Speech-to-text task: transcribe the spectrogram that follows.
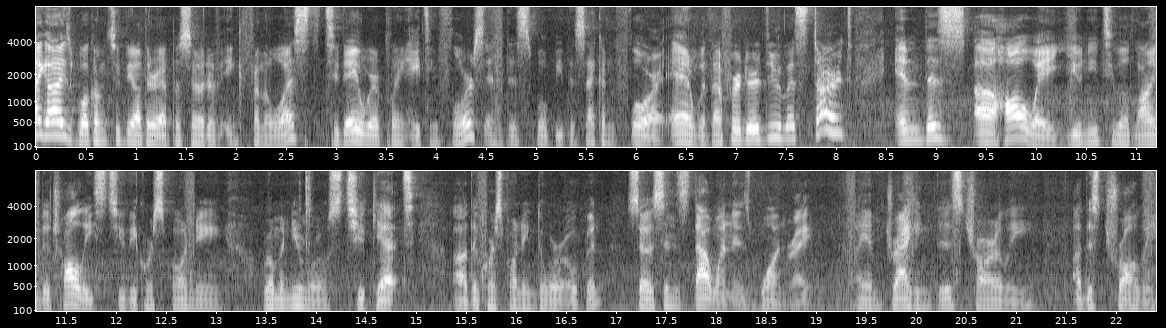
Hi guys, welcome to the other episode of Ink from the West. Today we're playing 18 floors and this will be the second floor. And without further ado, let's start. In this uh, hallway, you need to align the trolleys to the corresponding Roman numerals to get uh, the corresponding door open. So since that one is 1, right? I am dragging this Charlie, uh, this trolley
